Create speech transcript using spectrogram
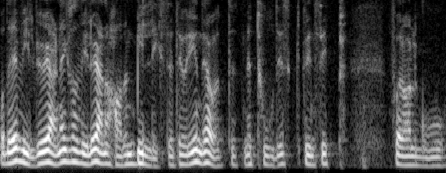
Og det vil vi jo gjerne. Vi vil jo gjerne ha den billigste teorien. Det er jo et metodisk prinsipp for all god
